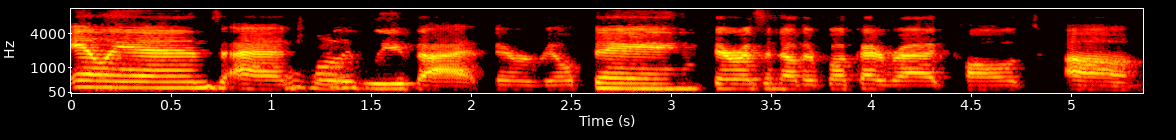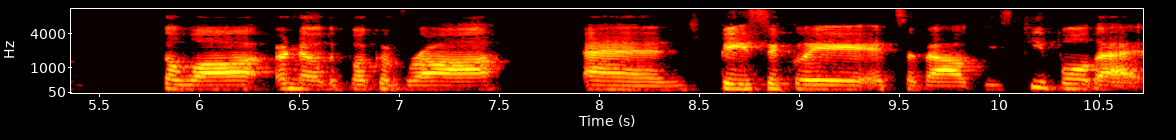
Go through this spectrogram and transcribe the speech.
aliens and mm-hmm. totally believe that they're a real thing. There was another book I read called um, The Law, or no, The Book of Ra, and basically it's about these people that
